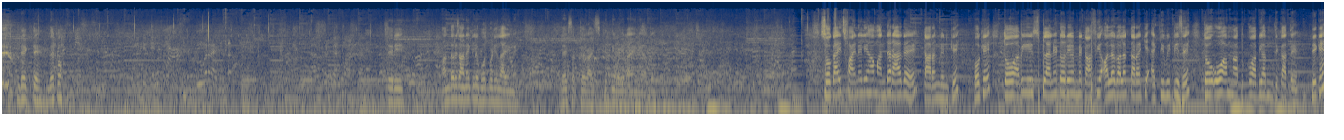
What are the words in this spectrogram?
देखते हैं, देखो। तेरी अंदर जाने के लिए बहुत बड़ी लाइन है। देख सकते हो गाइस कितनी बड़ी लाइन है यहाँ पे। सो गाइज़ फाइनली हम अंदर आ गए तारंगन के ओके okay, तो अभी इस प्लानिटोरियम में काफ़ी अलग अलग तरह की एक्टिविटीज़ है। तो वो हम आपको अभी हम दिखाते हैं ठीक है?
